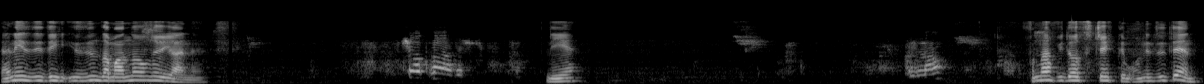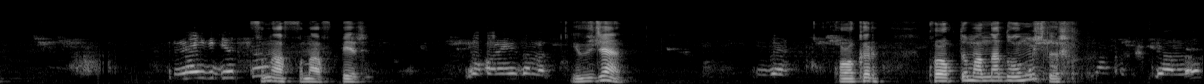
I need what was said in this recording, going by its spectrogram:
Yani izledi, izin zamanla oluyor yani. Çok nadir. Niye? Bilmem. FNAF videosu çektim onu izledin. Ne videosu? FNAF FNAF 1. Yok onu izlemedim. İzleyeceksin. Korkar. Korktuğum anlarda olmuştur. Şu anda.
